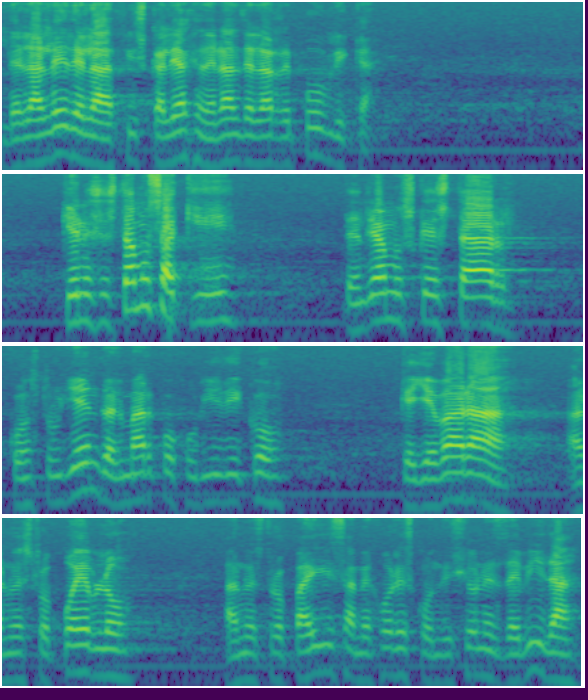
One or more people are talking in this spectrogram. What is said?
de la ley de la Fiscalía General de la República. Quienes estamos aquí tendríamos que estar construyendo el marco jurídico que llevara a nuestro pueblo, a nuestro país a mejores condiciones de vida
